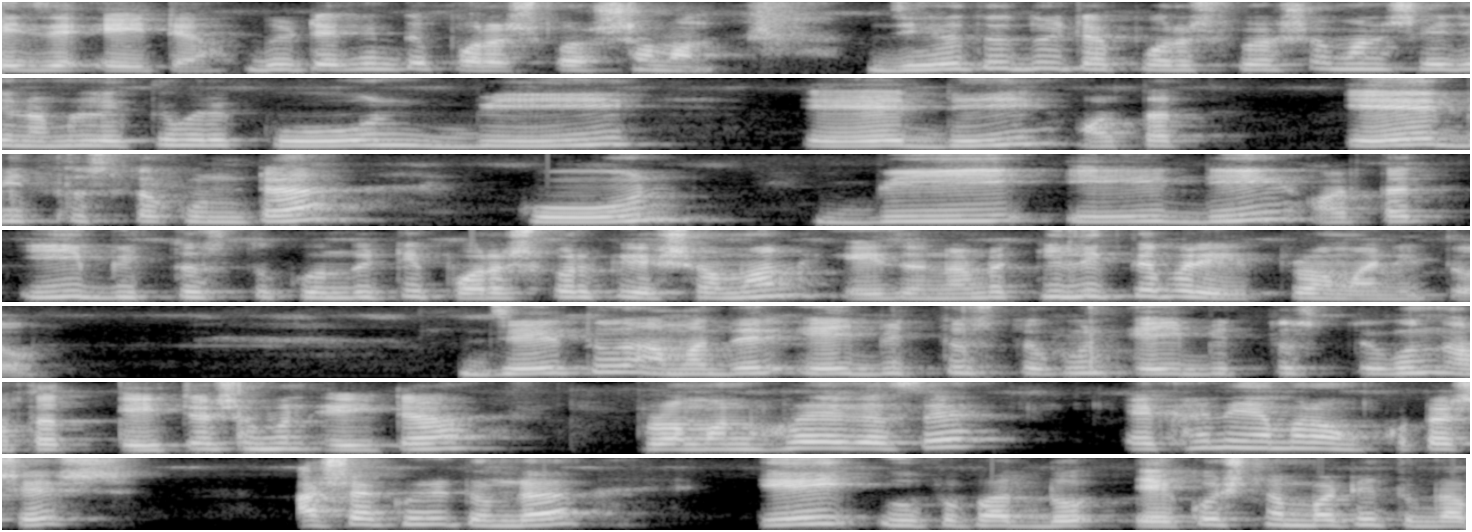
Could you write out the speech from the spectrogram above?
এই যে এইটা, দুইটা কিন্তু পরস্পর সমান। যেহেতু দুইটা পরস্পর সমান, সেই জন্য আমরা লিখতে পারি কোণ বি এ ডি, অর্থাৎ এ বৃত্তস্থ কোণটা কোণ বি ই ডি, অর্থাৎ ই বৃত্তস্থ কোণ দুটি পরস্পর কি সমান, এই জন্য আমরা কি লিখতে পারি? প্রমাণিত। যেহেতু আমাদের এই বৃত্তস্থ কোণ, এই বৃত্তস্থ কোণ, অর্থাৎ এইটা সমান এইটা প্রমাণ হয়ে গেছে এখানে আমার অঙ্কটা শেষ। আশা করি তোমরা এই উপপাদ্য একুশ নম্বরটি তোমরা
